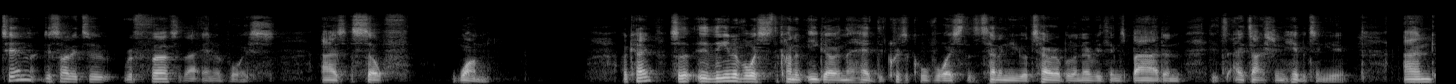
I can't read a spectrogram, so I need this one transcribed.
Tim decided to refer to that inner voice as self one. Okay, so the inner voice is the kind of ego in the head, the critical voice that's telling you you're terrible and everything's bad and it's, it's actually inhibiting you. And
